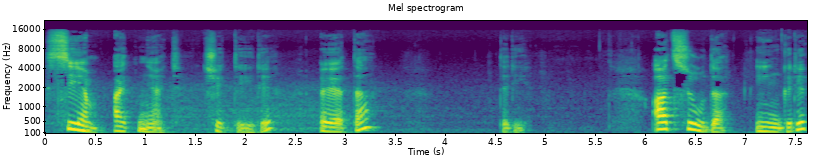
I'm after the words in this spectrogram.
7 отнять 4 это 3. Отсюда y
